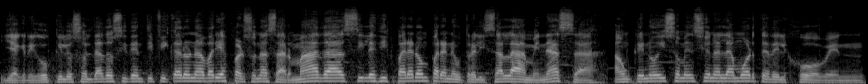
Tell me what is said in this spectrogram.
y agregó que los soldados identificaron a varias personas armadas y les dispararon para neutralizar la amenaza, aunque no hizo mención a la muerte del joven.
